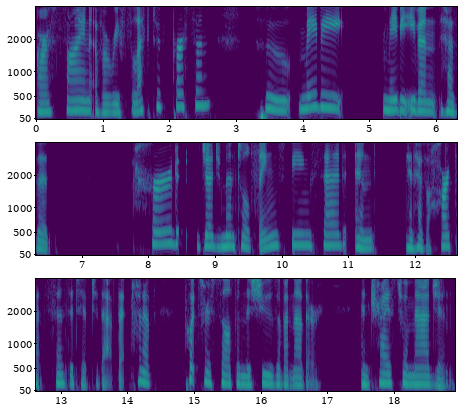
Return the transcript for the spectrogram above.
are a sign of a reflective person who maybe maybe even has a heard judgmental things being said and and has a heart that's sensitive to that that kind of puts herself in the shoes of another and tries to imagine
